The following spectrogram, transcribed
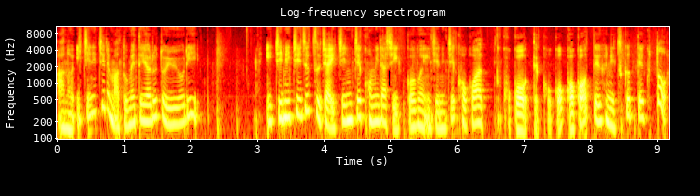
あの、1日でまとめてやるというより、1日ずつ、じゃあ1日込み出し1個分、1日ここは、ここって、ここ、ここっていうふうに作っていくと、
